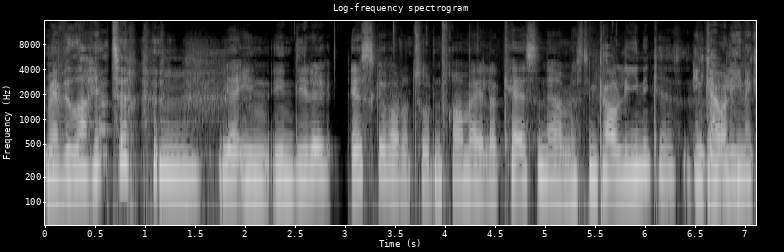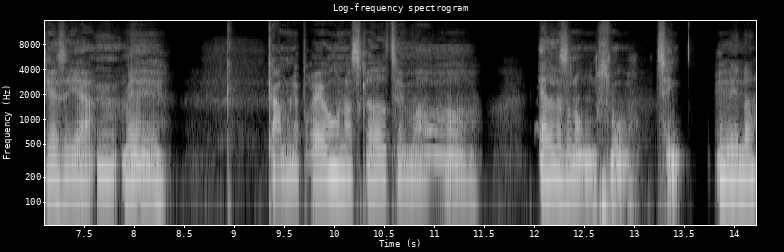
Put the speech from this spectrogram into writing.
med videre hertil. Mm. Ja, i en, i en lille æske, hvor du tog den frem af, eller kasse nærmest. Din Karoline-kasse. En Karoline-kasse, ja, Ja. med gamle breve, hun har skrevet til mig, og alle sådan nogle små ting. Øh, Minder.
